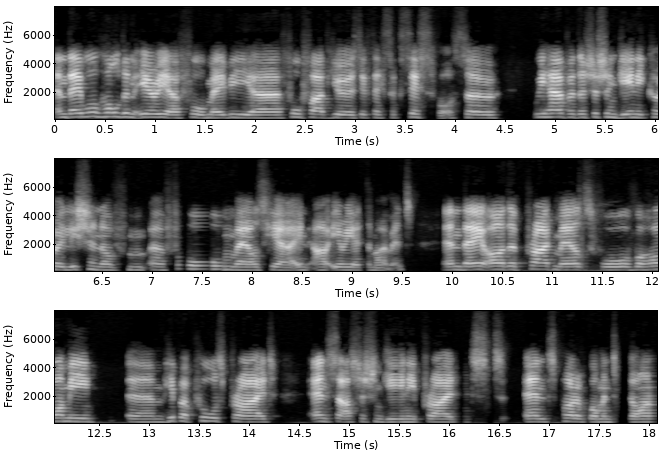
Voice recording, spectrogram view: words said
And they will hold an area for maybe uh, four or five years if they're successful. So we have the Shishangeni coalition of uh, four males here in our area at the moment. And they are the pride males for Vahami, um, Pools Pride, and South Shishangeni Pride, and part of Gomondwane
